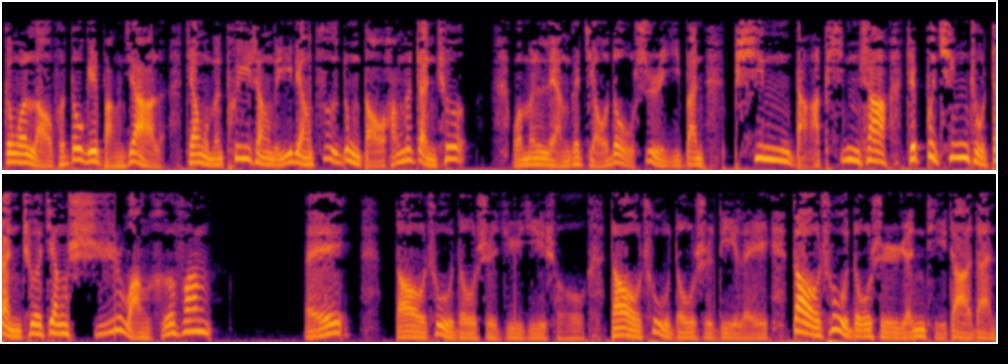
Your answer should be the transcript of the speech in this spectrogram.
跟我老婆都给绑架了，将我们推上了一辆自动导航的战车。我们两个角斗士一般拼打拼杀，这不清楚战车将驶往何方。哎。到处都是狙击手，到处都是地雷，到处都是人体炸弹，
